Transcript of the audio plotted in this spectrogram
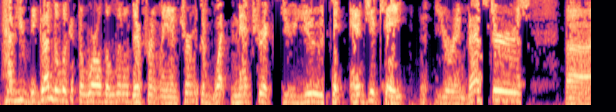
have you begun to look at the world a little differently in terms of what metrics you use to educate your investors, uh,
